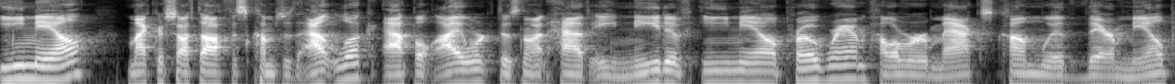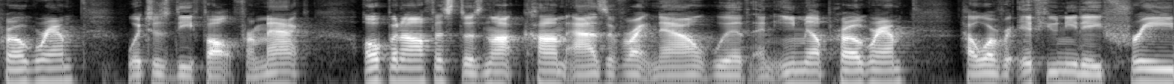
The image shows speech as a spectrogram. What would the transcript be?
Email, Microsoft Office comes with Outlook. Apple iWork does not have a native email program. However, Macs come with their mail program, which is default for Mac. OpenOffice does not come as of right now with an email program. However, if you need a free,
